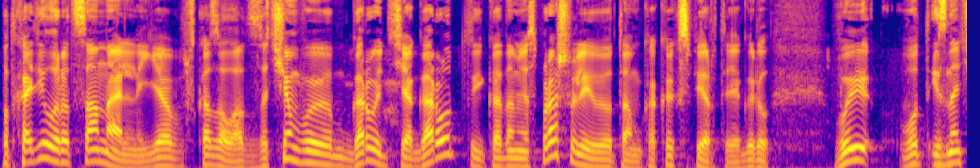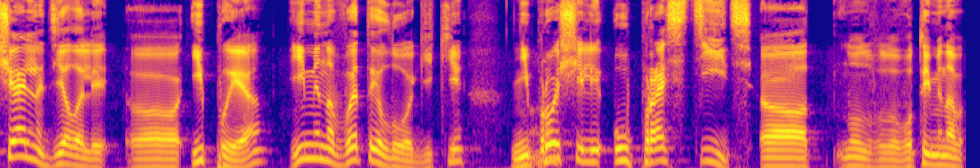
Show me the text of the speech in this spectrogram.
подходил рационально. Я сказал, а зачем вы городите огород? И когда меня спрашивали там как эксперта, я говорил, вы вот изначально делали э, ИП именно в этой логике, не проще ли упростить, э, ну, вот именно,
